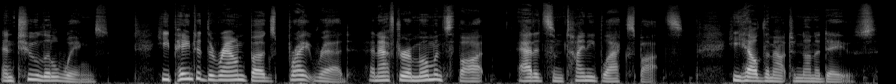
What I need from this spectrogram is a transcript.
and two little wings. He painted the round bugs bright red, and after a moment's thought, added some tiny black spots. He held them out to Nana Deus.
